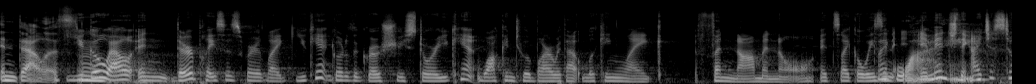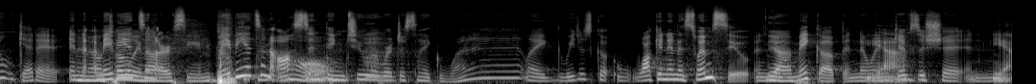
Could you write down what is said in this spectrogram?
in Dallas. Mm. You go out and there are places where like you can't go to the grocery store, you can't walk into a bar without looking like phenomenal. It's like always Like, an why? image thing. I just don't get it. And uh, know, maybe totally it's not an, our scene. Maybe it's an Austin thing too, where we're just like, what? Like we just go walking in a swimsuit and Yeah. no makeup and no one Yeah. gives a shit and Yeah.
